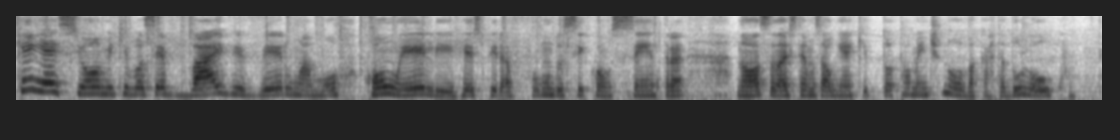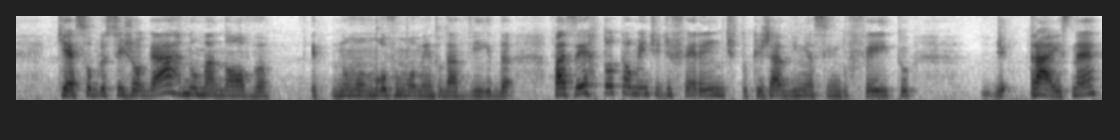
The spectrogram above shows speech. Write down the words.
Quem é esse homem que você vai viver um amor com ele? Respira fundo, se concentra. Nossa, nós temos alguém aqui totalmente novo, a carta do louco, que é sobre se jogar numa nova, num novo momento da vida, fazer totalmente diferente do que já vinha sendo feito de, traz, né?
